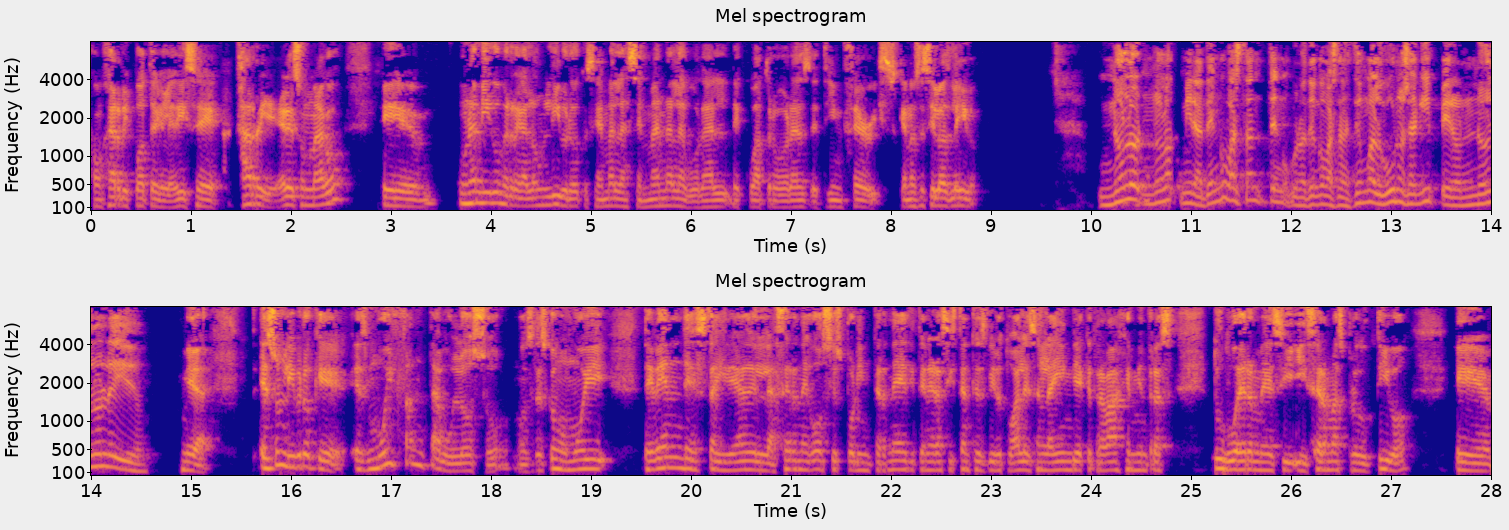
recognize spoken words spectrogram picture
con Harry Potter y le dice, Harry, ¿eres un mago? Eh, un amigo me regaló un libro que se llama La Semana Laboral de Cuatro Horas de Tim Ferriss, que no sé si lo has leído. No lo, no lo, mira, tengo bastante, tengo, bueno, tengo bastante, tengo algunos aquí, pero no lo he leído. Mira, es un libro que es muy fantabuloso, o sea, es como muy, te vende esta idea de hacer negocios por internet y tener asistentes virtuales en la India que trabajen mientras tú duermes y ser más productivo. Eh,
